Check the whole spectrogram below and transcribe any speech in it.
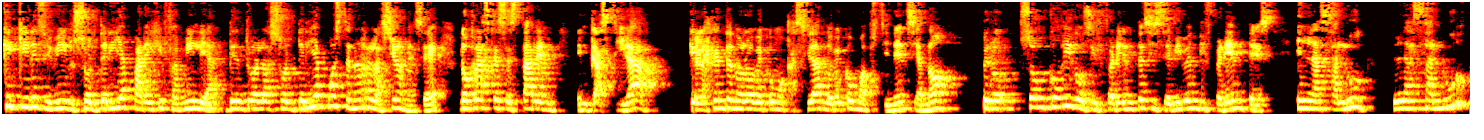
¿Qué quieres vivir? Soltería, pareja y familia. Dentro de la soltería puedes tener relaciones, ¿eh? No creas que es estar en, en castidad, que la gente no lo ve como castidad, lo ve como abstinencia, no pero son códigos diferentes y se viven diferentes. En la salud, la salud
